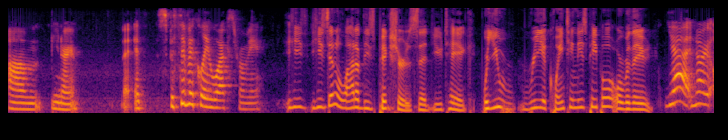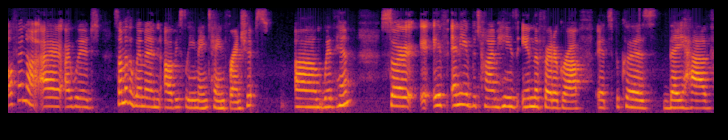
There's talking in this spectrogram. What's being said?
um, you know, it specifically works for me. He's he's in a lot of these pictures that you take. Were you reacquainting these people, or were they? Yeah, no. Often I, I would. Some of the women obviously maintain friendships um, with him. So if any of the time he's in the photograph, it's because they have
